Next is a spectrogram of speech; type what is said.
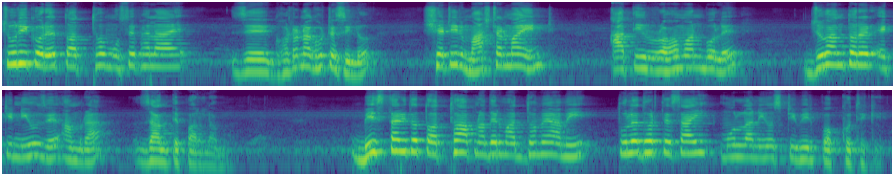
চুরি করে তথ্য মুছে ফেলায় যে ঘটনা ঘটেছিল, সেটির মাস্টারমাইন্ড আতিউর রহমান বলে যুগান্তরের একটি নিউজে আমরা জানতে পারলাম। বিস্তারিত তথ্য আপনাদের মাধ্যমে আমি তুলে ধরতে চাই মোল্লা নিউজ টিভির পক্ষ থেকে।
